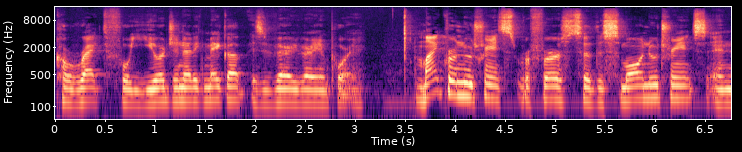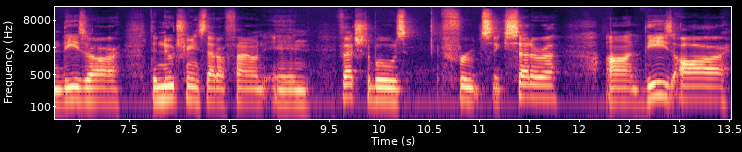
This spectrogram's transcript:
correct for your genetic makeup is very very important. Micronutrients refers to the small nutrients and these are the nutrients that are found in vegetables, fruits, etc. Uh, these are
